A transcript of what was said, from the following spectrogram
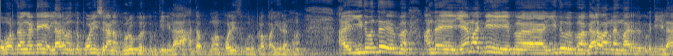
ஒவ்வொருத்தவங்ககிட்டையும் எல்லாரும் வந்து போலீஸுக்கான குரூப் இருக்குது பார்த்தீங்களா? அந்த போலீஸ் குரூப்பில் பகிரணும். இது வந்து அந்த ஏமாற்றி இது வேலை வாங்கினது மாதிரி இருக்குது பார்த்தீங்களா?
